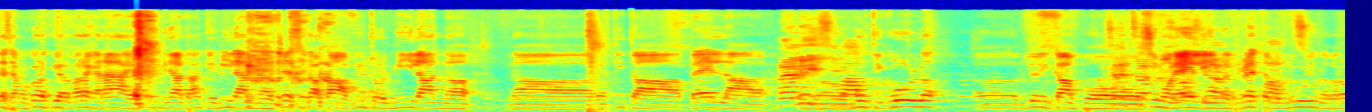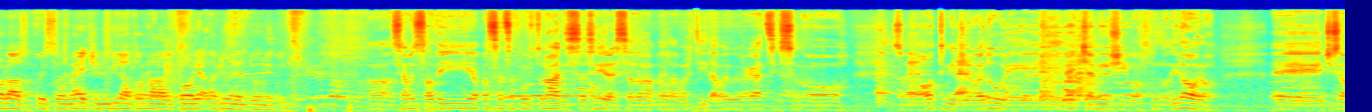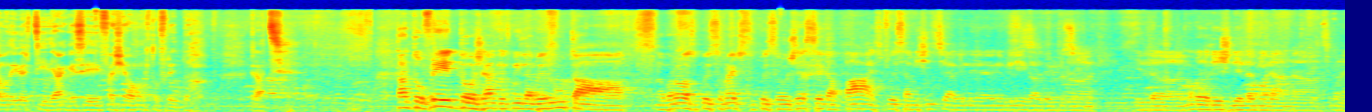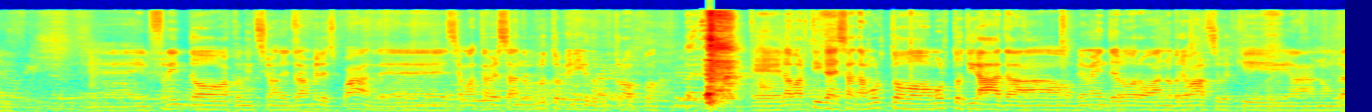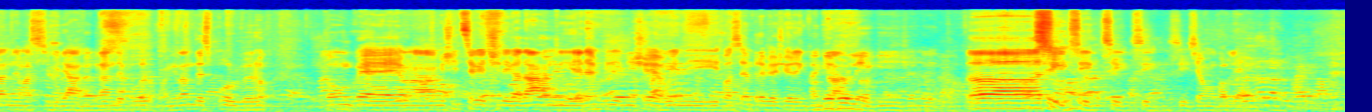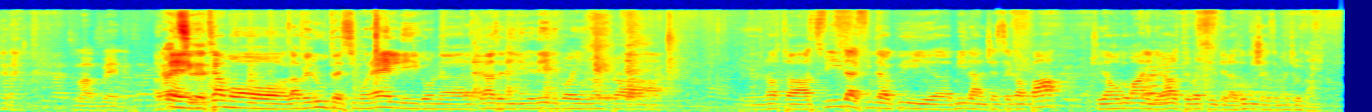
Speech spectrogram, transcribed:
Buonasera, siamo ancora qui al Maracanã, è terminata anche Milan CSK, ha vinto il Milan, una partita bella, con molti gol. Uh, migliore in campo Simonelli, una tripletta per lui, una parola su questo match, il Milan torna alla vittoria, la prima del 2015. Uh, siamo stati abbastanza fortunati stasera, è stata una bella partita, poi quei ragazzi sono, sono ottimi giocatori, vecchi amici, qualcuno di loro, e ci siamo divertiti anche se faceva molto freddo. Grazie. Tanto freddo, c'è anche qui la Peruta, una parola su questo match, su questo CSK e su questa amicizia che, che vi lega con il numero 10 della Milan, Simonelli. Il freddo ha condizionato entrambe le squadre, eh, stiamo attraversando un brutto periodo purtroppo. Eh, la partita è stata molto, molto, tirata, ovviamente loro hanno prevalso perché hanno un grande Massimiliano, un grande Forma, un grande Spolvero comunque è un'amicizia che ci lega da anni, dai tempi del liceo, quindi fa sempre piacere incontrarli. Anche colleghi ci hanno detto? Uh, sì, sì, sì, sì, sì, siamo colleghi. Va bene. Va bene, ringraziamo la Peruta e Simonelli con la speranza di rivederli poi in un'altra, in un'altra sfida. È finita qui uh, Milan CSK, ci vediamo domani per altre partite della dodicesima giornata.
